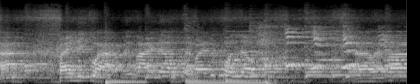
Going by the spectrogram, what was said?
อะไปดีกว่าบ๊ายบายเร็วบ๊ายบายทุกคนเร็วอ่าบ๊ายบาย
